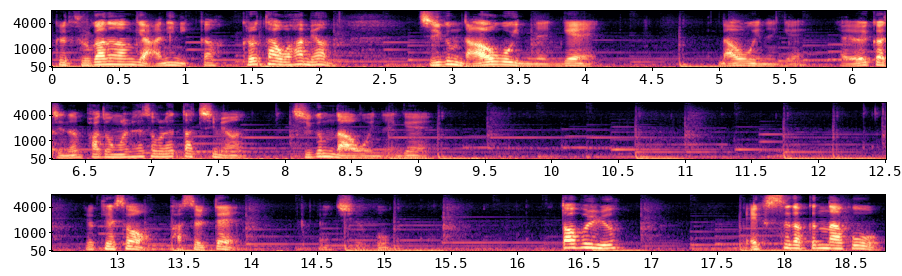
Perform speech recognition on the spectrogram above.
그래도 불가능한 게 아니니까. 그렇다고 하면 지금 나오고 있는 게 나오고 있는 게 야, 여기까지는 파동을 해석을 했다 치면 지금 나오고 있는 게 이렇게 해서 봤을 때 지우고 W X가 끝나고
